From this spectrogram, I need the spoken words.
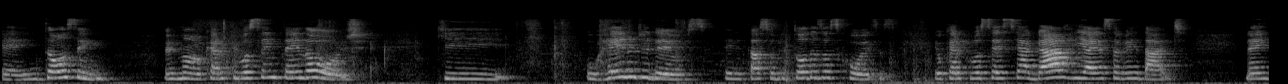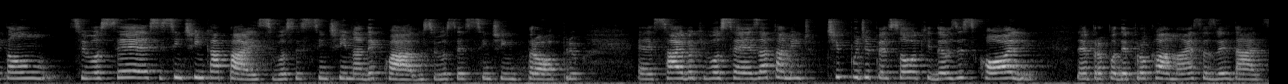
É, então, assim, meu irmão, eu quero que você entenda hoje que o reino de Deus ele está sobre todas as coisas eu quero que você se agarre a essa verdade. Né? Então, se você se sentir incapaz, se você se sentir inadequado, se você se sentir impróprio, é, saiba que você é exatamente o tipo de pessoa que Deus escolhe né, para poder proclamar essas verdades.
